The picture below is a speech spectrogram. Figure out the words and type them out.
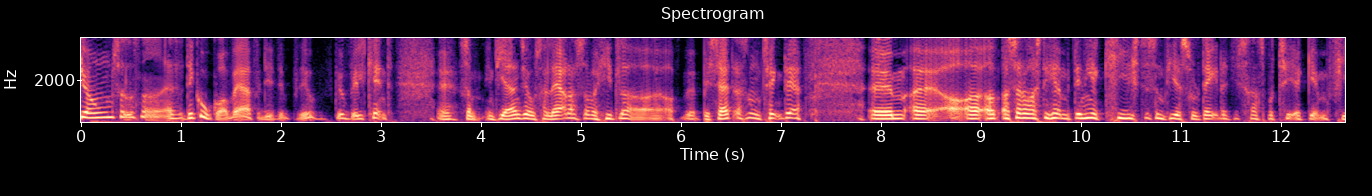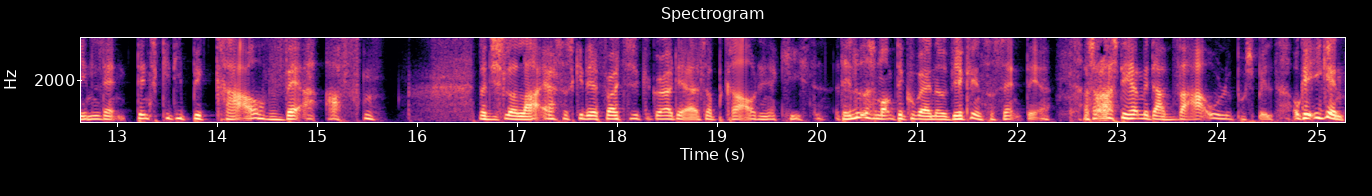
Jones eller sådan noget? Altså det kunne godt være, fordi det, det, er, jo, det er jo velkendt. Øh, som Indiana Jones har lært os, så var Hitler og, og besat af sådan nogle ting der. Øhm, øh, og, og, og, og så er der også det her med den her kiste, som de her soldater, de transporterer gennem fjendeland. Den skal de begrave hver aften når de slår lejr, så skal det første, de skal gøre, det er altså at begrave den her kiste. Og det lyder som om, det kunne være noget virkelig interessant der. Og så er der også det her med, at der er varulve på spil. Okay, igen,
